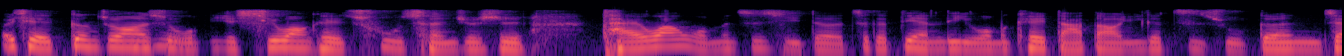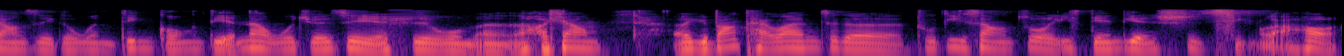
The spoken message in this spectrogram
而且更重要的是，我们也希望可以。促成就是台湾我们自己的这个电力，我们可以达到一个自主跟这样子一个稳定供电。那我觉得这也是我们好像呃也帮台湾这个土地上做了一点点事情了哈。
